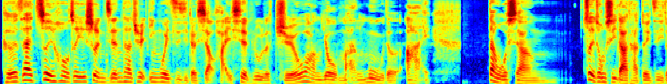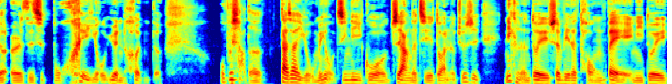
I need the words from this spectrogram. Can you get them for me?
可在最后这一瞬间，他却因为自己的小孩陷入了绝望又盲目的爱。但我想，最终西达塔对自己的儿子是不会有怨恨的。我不晓得。大家有没有经历过这样的阶段呢？就是你可能对身边的同辈，你对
